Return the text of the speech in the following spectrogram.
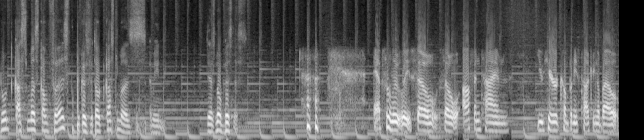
don't customers come first? Because without customers, I mean, there's no business. Absolutely. So, so oftentimes you hear companies talking about,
